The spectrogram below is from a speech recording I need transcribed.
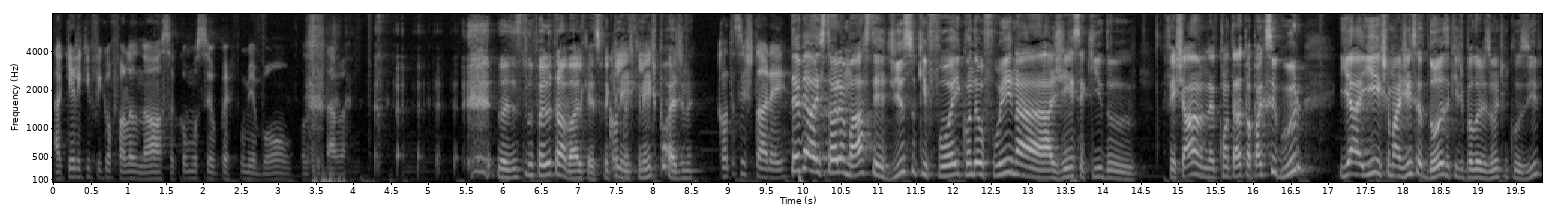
Aquele que ficou falando, nossa, como o seu perfume é bom, quando você tava. Mas isso não foi no trabalho, cara. Isso foi Conta- cliente. Cliente pode, né? Conta essa história aí. Teve a história master disso, que foi quando eu fui na agência aqui do. fechar né, contrato pra PagSeguro. E aí, chama Agência 12 aqui de Belo Horizonte, inclusive.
